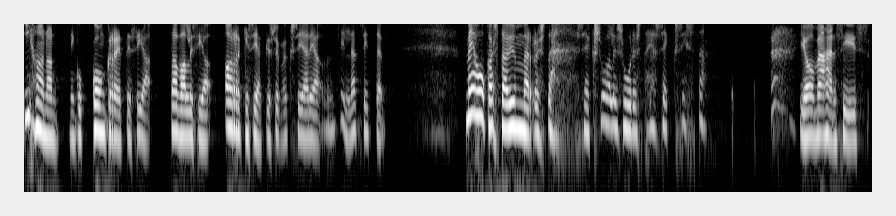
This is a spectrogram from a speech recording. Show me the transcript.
ihanan niin kuin konkreettisia, tavallisia, arkisia kysymyksiä ja sillä sitten mehukasta ymmärrystä seksuaalisuudesta ja seksistä. Joo, mähän siis,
